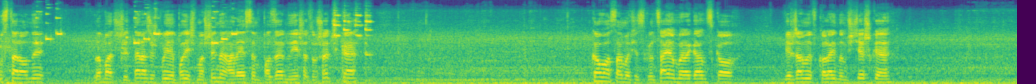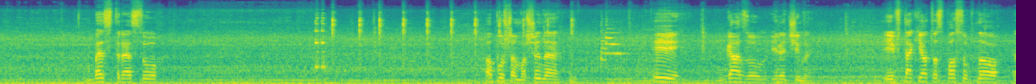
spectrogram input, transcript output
ustalony. Zobaczcie, teraz już powinien podejść maszynę, ale jestem pazerny jeszcze troszeczkę. Koła same się skręcają elegancko. Wjeżdżamy w kolejną ścieżkę. Bez stresu. Opuszczam maszynę i gazu i lecimy. I w taki oto sposób no, e,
